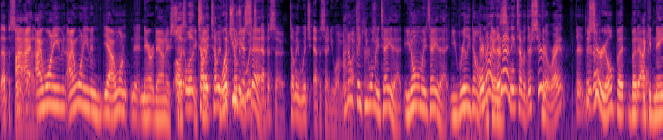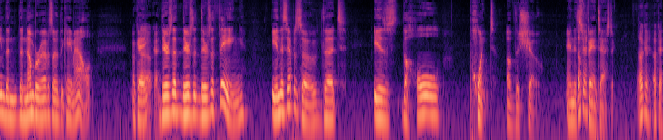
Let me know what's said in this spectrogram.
episode. I, I, I won't even. I won't even. Yeah, I won't narrow it down. It's just. well, tell me, tell me what wh- you tell me just which said. episode. Tell me which episode you want me. I don't think you want me to tell you that. You don't want me to tell you that. You really don't. They're not. They're not any type of. They're serial, right? They're, They're not- serial, but but I could name the the number of episodes that came out. Okay. Oh, okay. There's a there's a there's a thing in this episode that is the whole point of the show, and it's Okay. fantastic. Okay, okay.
